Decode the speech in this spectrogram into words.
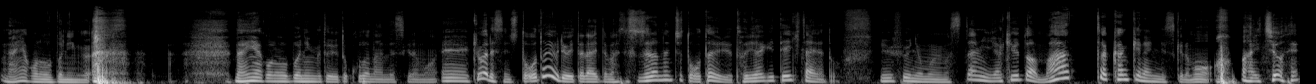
なんやこのオープニング。なんやこのオープニングというところなんですけども、えー今日はですね、ちょっとお便りをいただいてまして、そちらのちょっとお便りを取り上げていきたいなというふうに思います。ちなみに野球とは全く関係ないんですけども、まあ一応ね、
